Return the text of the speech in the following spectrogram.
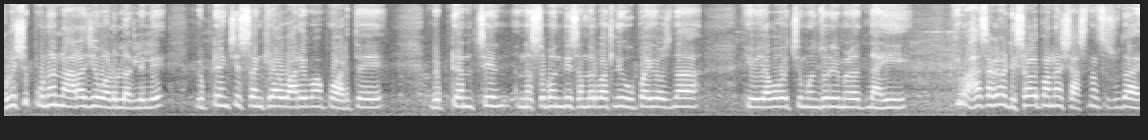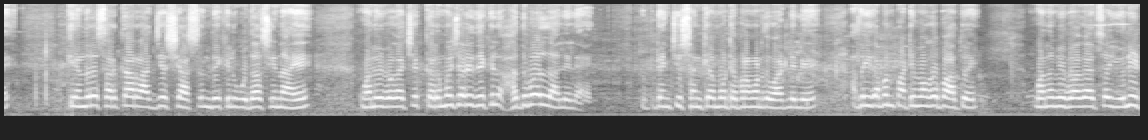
थोडीशी पुन्हा नाराजी वाढू लागलेली आहे. बिबट्यांची संख्या वारेमाप वाढते. बिबट्यांची नसबंदी संदर्भातली उपाययोजना किंवा याबाबतची मंजुरी मिळत नाही. किंवा हा सगळा ढिसाळपणा शासनाचा सुद्धा आहे. केंद्र सरकार राज्य शासन देखील उदासीन आहे. वन विभागाचे कर्मचारी देखील हतबल झालेले आहेत. बिबट्यांची संख्या मोठ्या प्रमाणात वाढलेली आहे. आता इथं आपण पाठीमागं पाहतोय वन विभागाचं युनिट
